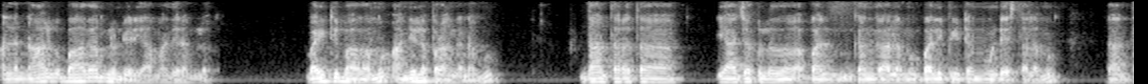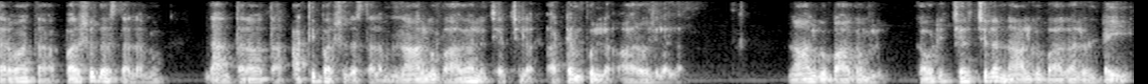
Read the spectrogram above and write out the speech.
అందులో నాలుగు భాగంలు ఉండేది ఆ మందిరంలో. బయటి భాగము అనిల ప్రాంగణము దాని తర్వాత యాజకులు గంగాలము బలిపీఠము ఉండే స్థలము దాని తర్వాత పరిశుద్ధ స్థలము దాని తర్వాత అతి పరిశుద్ధ స్థలం నాలుగు భాగాలు చర్చిలో ఆ టెంపుల్లో ఆ రోజులలో. నాలుగు భాగములు. కాబట్టి చర్చిలో నాలుగు భాగాలు ఉంటాయి.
